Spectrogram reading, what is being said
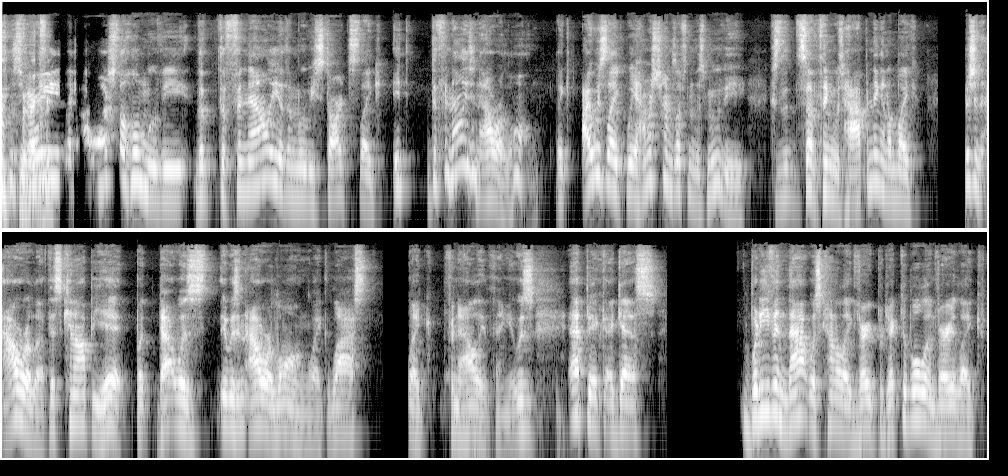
It's very. Like, I watched the whole movie. the The finale of the movie starts like it. The finale is an hour long. Like I was like, wait, how much time's left in this movie? Because something was happening, and I'm like, there's an hour left. This cannot be it. But that was. It was an hour long. Like last like finale thing. It was epic, I guess. But even that was kind of like very predictable and very like.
